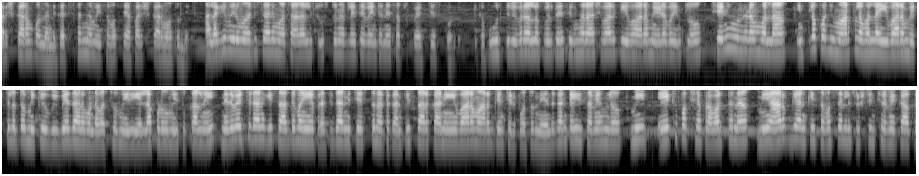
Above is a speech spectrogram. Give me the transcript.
పరిష్కారం పొందండి. ఖచ్చితంగా మీ సమస్య పరిష్కారం అవుతుంది అలాగే మీరు మొదటిసారి మా ఛానల్ చూస్తున్నట్లయితే వెంటనే సబ్స్క్రైబ్ చేసుకోండి. ఇక పూర్తి వివరాల్లోకి వెళ్తే సింహరాశి వారికి ఈ వారం ఏడవ ఇంట్లో శని ఉండడం వల్ల ఇంట్లో కొన్ని మార్పుల వల్ల ఈ వారం వ్యక్తులతో మీకు విభేదాలు ఉండవచ్చు. మీరు ఎల్లప్పుడూ మీ సుఖాల్ని నెరవేర్చడానికి సాధ్యమయ్యే ప్రతిదాన్ని చేస్తున్నట్టు కనిపిస్తారు కానీ ఈ వారం ఆరోగ్యం చెడిపోతుంది. ఎందుకంటే ఈ సమయంలో మీ ఏకపక్ష ప్రవర్తన మీ ఆరోగ్యానికి సమస్యల్ని సృష్టించడమే కాక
